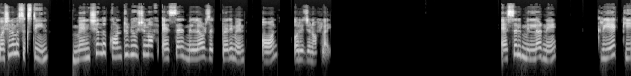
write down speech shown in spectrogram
Question number sixteen mention the contribution of S L Miller's experiment on origin of life S L Miller ने क्रिएट की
